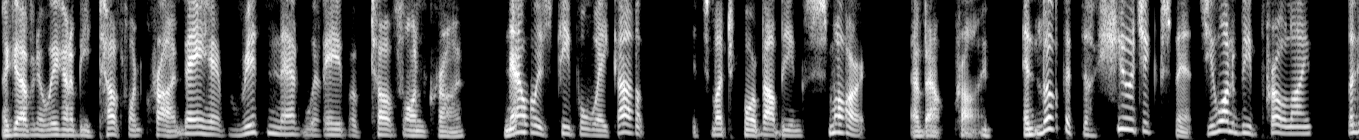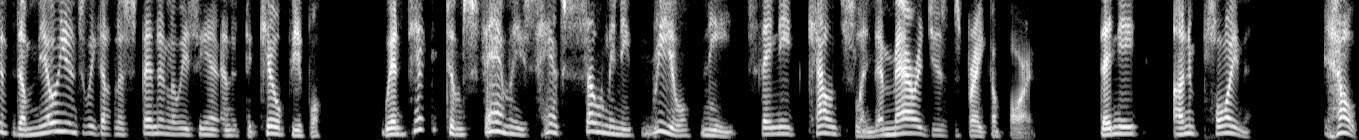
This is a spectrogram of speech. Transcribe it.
The governor, we're going to be tough on crime. They have ridden that wave of tough on crime. Now, as people wake up, it's much more about being smart about crime. And look at the huge expense. You want to be pro life? Look at the millions we're going to spend in Louisiana to kill people. When victims' families have so many real needs, they need counseling, their marriages break apart, they need unemployment, help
